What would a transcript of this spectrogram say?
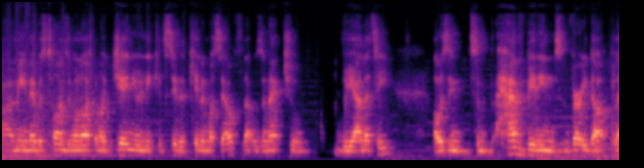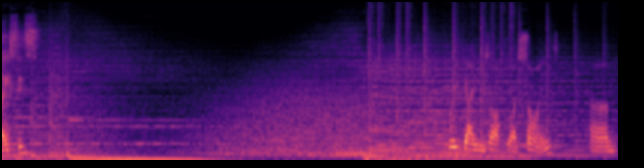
I mean, there was times in my life when I genuinely considered killing myself. That was an actual reality. I was in some, have been in some very dark places. Three games after I signed, um,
